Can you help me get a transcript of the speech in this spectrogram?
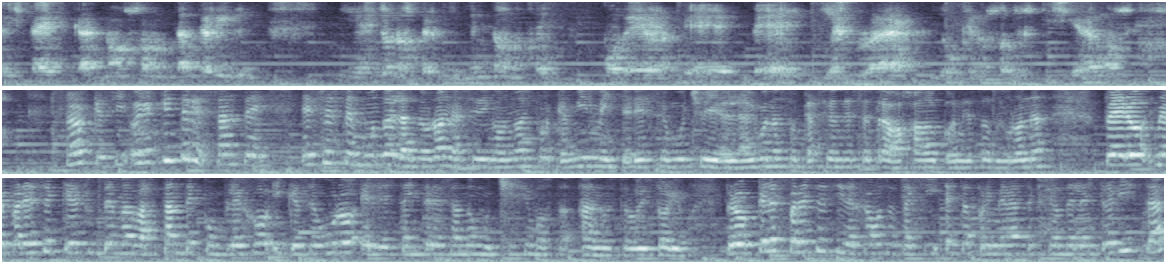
De vista ética no son tan terribles. Y esto nos permite entonces poder eh, ver y explorar lo que nosotros quisiéramos Claro que sí. Oye, qué interesante es este mundo de las neuronas. Y digo, no es porque a mí me interese mucho y en algunas ocasiones he trabajado con estas neuronas, pero me parece que es un tema bastante complejo y que seguro le está interesando muchísimo a nuestro auditorio. Pero, ¿qué les parece si dejamos hasta aquí esta primera sección de la entrevista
